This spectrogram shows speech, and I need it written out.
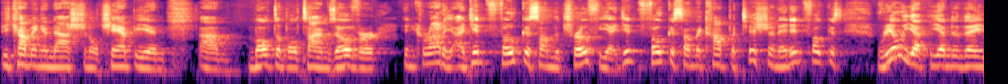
becoming a national champion um, multiple times over in karate. I didn't focus on the trophy. I didn't focus on the competition. I didn't focus really at the end of the day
